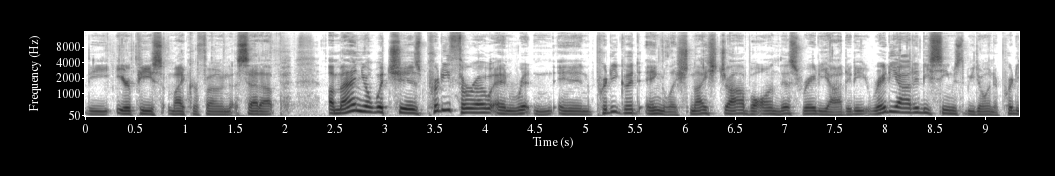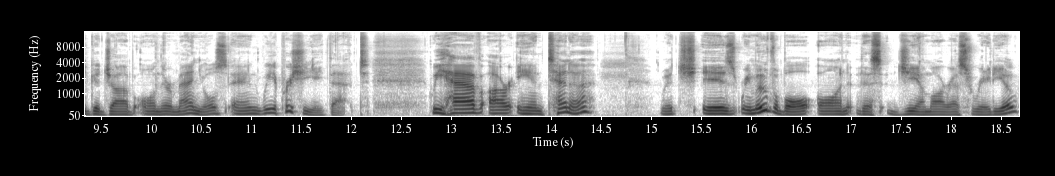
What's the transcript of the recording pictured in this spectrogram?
the earpiece microphone setup, a manual which is pretty thorough and written in pretty good English. Nice job on this Radioddity. Radioddity seems to be doing a pretty good job on their manuals, and we appreciate that. We have our antenna, which is removable on this GMRS radio.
